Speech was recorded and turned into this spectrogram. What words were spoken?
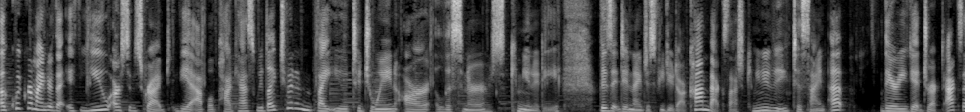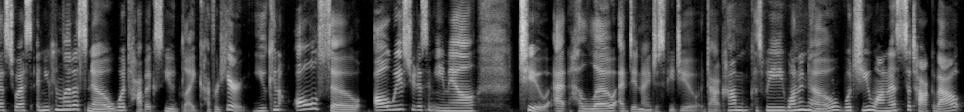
A quick reminder that if you are subscribed via Apple Podcasts, we'd like to invite you to join our listeners community. Visit didn't I just feed didn'tijustfeedyou.com backslash community to sign up. There you get direct access to us and you can let us know what topics you'd like covered here. You can also always shoot us an email to at hello at didn't I just feed didn'tijustfeedyou.com because we want to know what you want us to talk about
